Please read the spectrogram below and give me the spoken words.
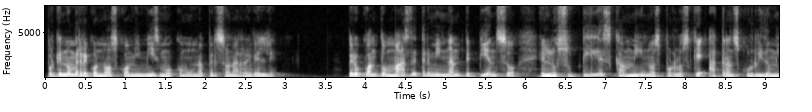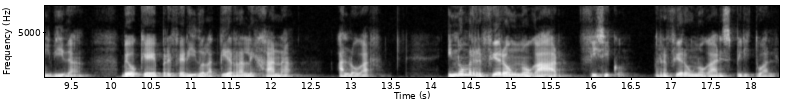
porque no me reconozco a mí mismo como una persona rebelde. Pero cuanto más determinante pienso en los sutiles caminos por los que ha transcurrido mi vida, veo que he preferido la tierra lejana al hogar. Y no me refiero a un hogar físico, me refiero a un hogar espiritual.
